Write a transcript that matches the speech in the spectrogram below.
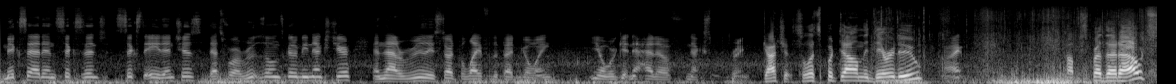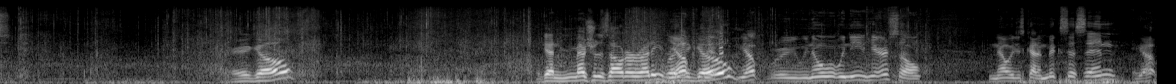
mix that in six inch, six to eight inches. That's where our root zone's going to be next year, and that'll really start the life of the bed going. You know, we're getting ahead of next spring. Gotcha. So let's put down the Dairy Doo. All right. Help spread that out. There you go. Again, measure this out already, ready yep, to go. Yep. yep. We, we know what we need here, so now we just got to mix this in. Yep.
